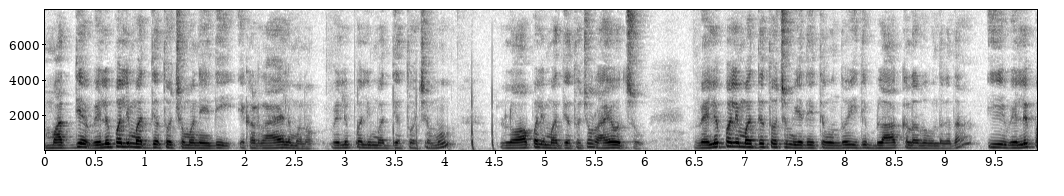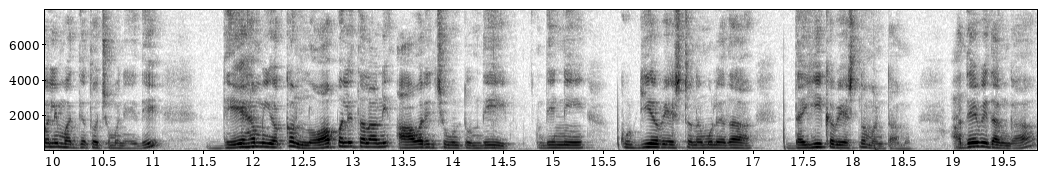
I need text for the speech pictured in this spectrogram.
మధ్య వెలుపలి మధ్య త్వచం అనేది ఇక్కడ రాయాలి మనం. వెలుపలి మధ్య త్వచము లోపలి మధ్య త్వచం రాయవచ్చు. వెలుపలి మధ్య త్వచం ఏదైతే ఉందో ఇది బ్లాక్ కలర్లో ఉంది కదా ఈ వెలుపలి మధ్య త్వచం అనేది దేహం యొక్క లోపలి తలాన్ని ఆవరించి ఉంటుంది. దీన్ని కుడ్య వేష్టనము లేదా దైహిక వేష్టనం అంటాము. అదేవిధంగా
